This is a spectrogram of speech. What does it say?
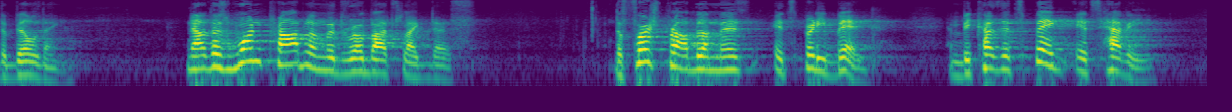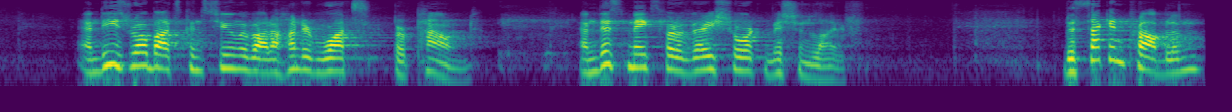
the building. Now, there's one problem with robots like this. The first problem is it's pretty big. And because it's big, it's heavy. And these robots consume about 100 watts per pound. And this makes for a very short mission life. The second problem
